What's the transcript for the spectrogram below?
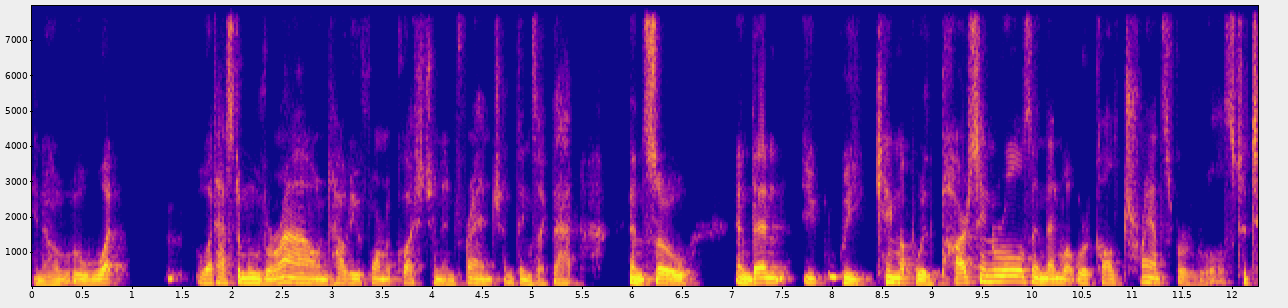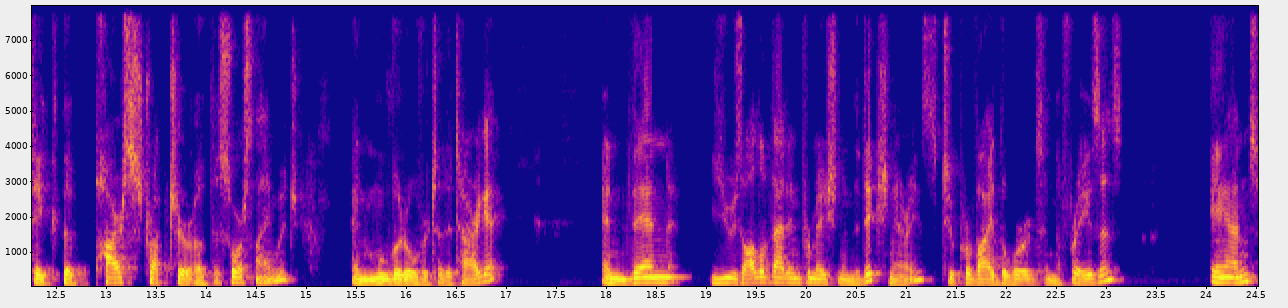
you know, what what has to move around how do you form a question in french and things like that and so and then you, we came up with parsing rules and then what were called transfer rules to take the parse structure of the source language and move it over to the target and then use all of that information in the dictionaries to provide the words and the phrases and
